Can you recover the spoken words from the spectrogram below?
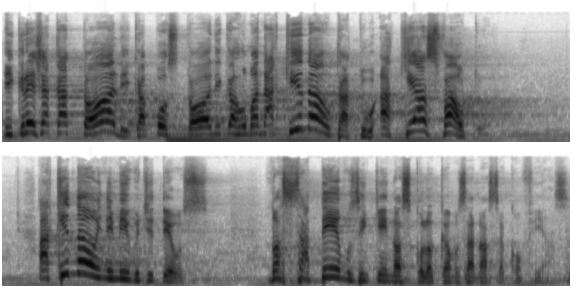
Igreja católica, apostólica, romana. Aqui não, tatu, aqui é asfalto. Aqui não, inimigo de Deus. Nós sabemos em quem nós colocamos a nossa confiança.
